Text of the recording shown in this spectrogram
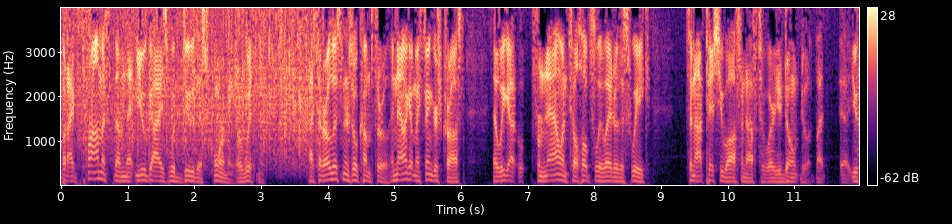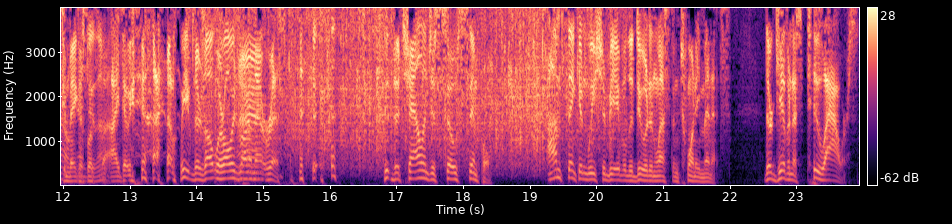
but I promised them that you guys would do this for me or with me. I said our listeners will come through, and now I got my fingers crossed that we got from now until hopefully later this week to not piss you off enough to where you don't do it. But uh, you can make us look. that. I do. we, there's all, we're always running that risk. the, the challenge is so simple. I'm thinking we should be able to do it in less than 20 minutes. They're giving us two hours.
